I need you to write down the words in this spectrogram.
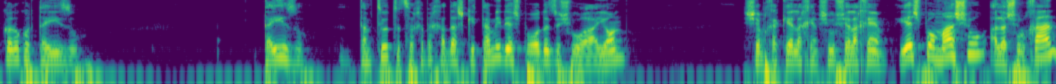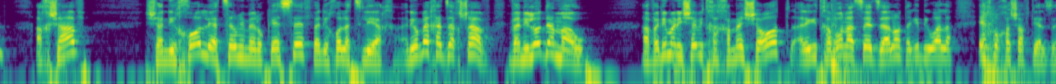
קודם כל, תעיזו. תעיזו. תמציאו את עצמכם מחדש, כי תמיד יש פה עוד איזשהו רעיון שמחכה לכם, שהוא שלכם. יש פה משהו על השולחן, עכשיו, שאני יכול לייצר ממנו כסף ואני יכול להצליח. אני אומר לך את זה עכשיו, ואני לא יודע מהו. אבל אם אני אשב איתך חמש שעות, אני אגיד לך, בוא נעשה את זה, אלון, תגיד לי, וואלה, איך לא חשבתי על זה?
